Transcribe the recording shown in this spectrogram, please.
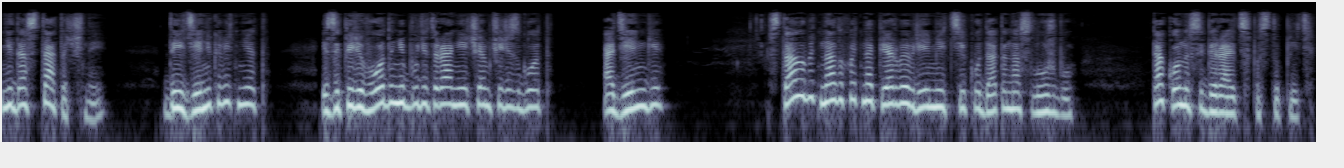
недостаточной. Да и денег ведь нет. Из-за перевода не будет ранее, чем через год. А деньги? Стало быть, надо хоть на первое время идти куда-то на службу. Так он и собирается поступить.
